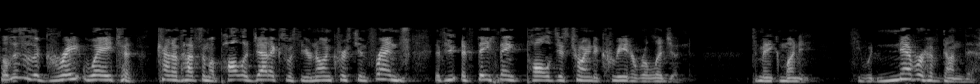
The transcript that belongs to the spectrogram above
So this is a great way to kind of have some apologetics with your non-Christian friends if you, if they think Paul's just trying to create a religion to make money. He would never have done this.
